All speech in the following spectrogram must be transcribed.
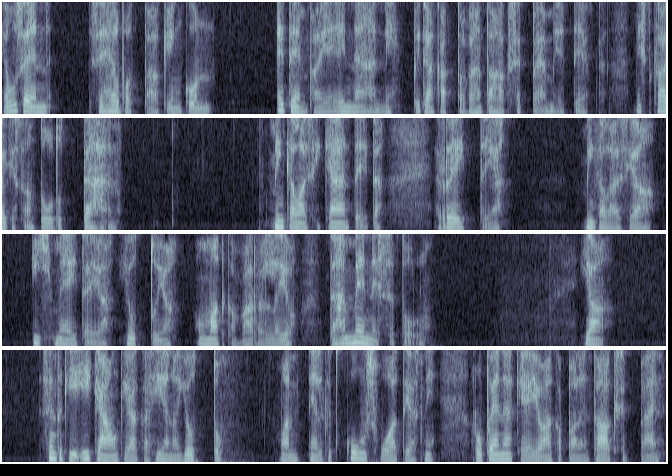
Ja usein se helpottaakin, kun eteenpäin ei näe, niin pitää katsoa vähän taaksepäin ja miettiä, että mistä kaikessa on tultu tähän. Minkälaisia käänteitä, reittejä, minkälaisia ihmeitä ja juttuja on matkan varrella jo tähän mennessä tullut. Ja sen takia ikä onkin aika hieno juttu. Mä oon nyt 46-vuotias, niin rupeaa näkemään jo aika paljon taaksepäin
